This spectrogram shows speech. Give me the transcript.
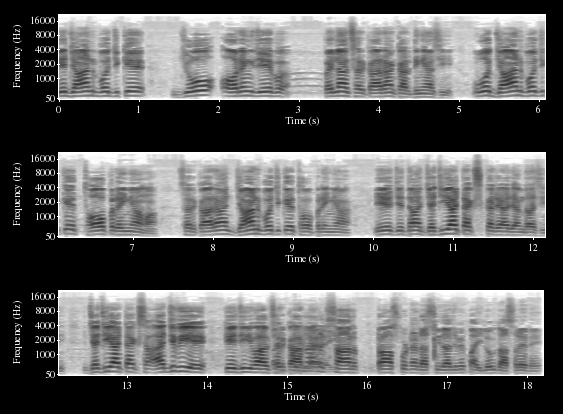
ਇਹ ਜਾਣ ਬੁੱਝ ਕੇ ਜੋ ਔਰੰਗਜ਼ੇਬ ਪਹਿਲਾਂ ਸਰਕਾਰਾਂ ਕਰਦੀਆਂ ਸੀ ਉਹ ਜਾਣ ਬੁੱਝ ਕੇ ਥੋਪ ਰਹੀਆਂ ਵਾ। ਸਰਕਾਰਾਂ ਜਾਣ ਬੁੱਝ ਕੇ ਥੋਪ ਰਹੀਆਂ। ਇਹ ਜਿੱਦਾਂ ਜਜੀਆ ਟੈਕਸ ਕਰਿਆ ਜਾਂਦਾ ਸੀ। ਜਜੀਆ ਟੈਕਸ ਅੱਜ ਵੀ ਇਹ ਕੇਜਰੀਵਾਲ ਸਰਕਾਰ ਕਿੰਨਾ ਲੈ ਰਹੀ ਹੈ। ਨੁਕਸਾਨ ਟਰਾਂਸਪੋਰਟ ਇੰਡਸਟਰੀ ਦਾ ਜਿਵੇਂ ਭਾਈ ਲੋਕ ਦੱਸ ਰਹੇ ਨੇ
